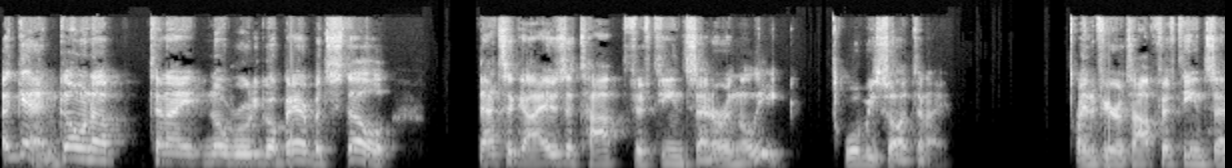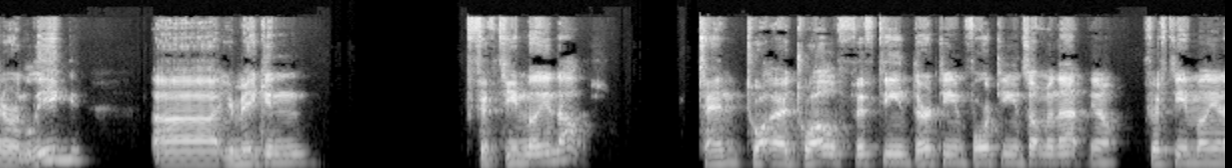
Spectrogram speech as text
again, going up tonight, no Rudy Gobert, but still, that's a guy who's a top 15 center in the league. What we saw tonight. And if you're a top 15 center in league, uh, you're making $15 million. 10, 12, uh, 15, 13, 14, something like that, you know, $15 million,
